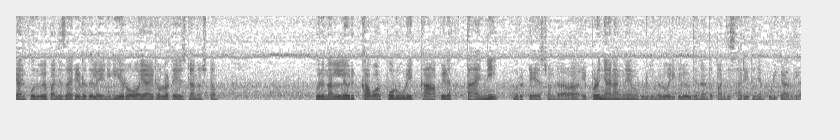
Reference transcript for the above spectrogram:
ഞാൻ പൊതുവേ പഞ്ചസാര ഇടത്തില്ല. എനിക്ക് ഈ റോ ആയിട്ടുള്ള ടേസ്റ്റാണ് ഇഷ്ടം. ഒരു നല്ല ഒരു കവർപ്പോടുകൂടി കാപ്പിയുടെ തനി ഒരു ടേസ്റ്റ് ഉണ്ട്. അതാ എപ്പോഴും ഞാൻ അങ്ങനെയാണ് കുടിക്കുന്നത്. ഒരിക്കലും ഇതിനകത്ത് പഞ്ചസാര ഇട്ട് ഞാൻ കുടിക്കാറില്ല.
